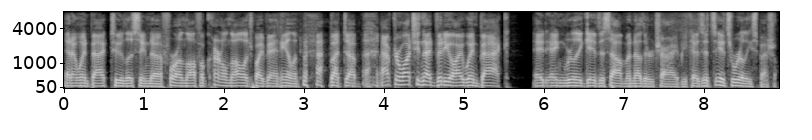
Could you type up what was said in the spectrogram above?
and I went back to listening to For Unlawful Carnal Knowledge by Van Halen. but uh, after watching that video, I went back and, and really gave this album another try because it's it's really special.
